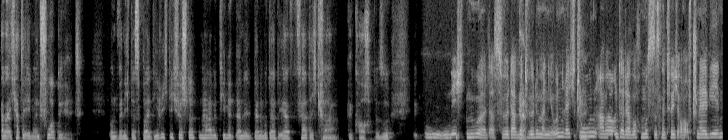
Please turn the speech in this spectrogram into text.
aber ich hatte eben ein Vorbild. Und wenn ich das bei dir richtig verstanden habe, Tine, deine, deine Mutter hat eher Fertigkram gekocht. Also nicht nur, das damit ja. würde man ihr Unrecht tun, aber unter der Woche musste es natürlich auch oft schnell gehen.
